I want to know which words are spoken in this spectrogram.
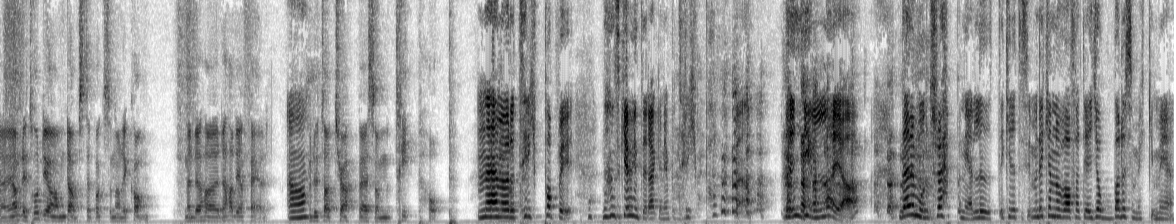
Uh, ja men det trodde jag om dubstep också när det kom. Men det, det hade jag fel. Ja. Men du tar trap är som trip-hop. Nej men vadå trip-hop är... Den ska vi inte racka ner på trip-hoppen. Den gillar jag. Däremot trappen är jag lite kritisk Men det kan nog vara för att jag jobbade så mycket med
